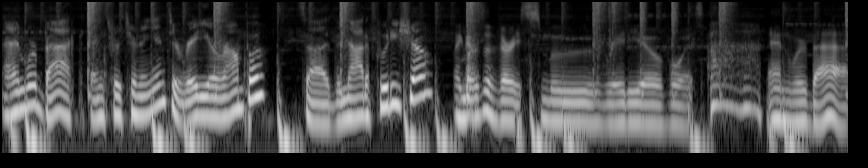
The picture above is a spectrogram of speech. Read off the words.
And we're back. Thanks for tuning in to Radio Rampa. It's uh, the Not a Foodie Show. Like that was a very smooth radio voice. and we're back.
